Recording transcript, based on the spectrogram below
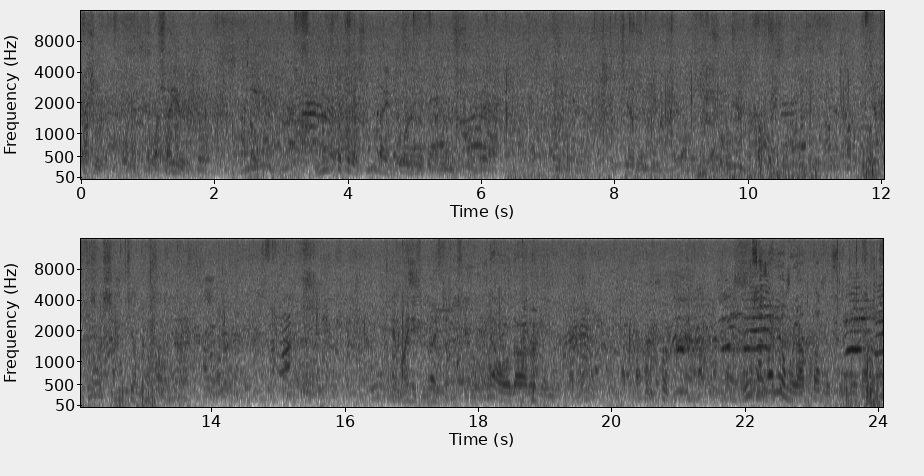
まず左右でしょそう同じところ3台の連れてくるん。で1やってましたもん。ねや、毎日見に行ったんですけど、ね小田原城なんかね大阪城もやったんですよね確かね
